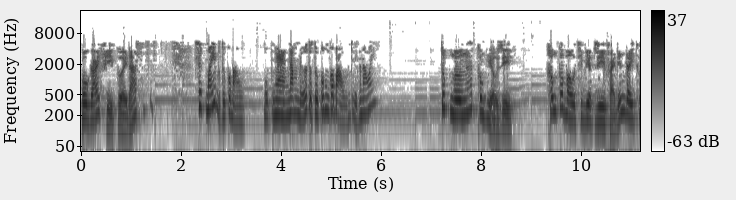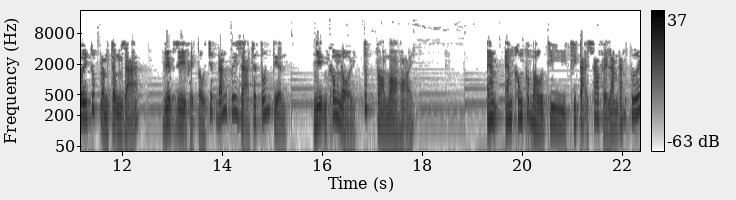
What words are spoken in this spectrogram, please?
Cô gái phì cười đáp. Sức mấy mà tôi có bầu, một ngàn năm nữa tụi tôi cũng không có bầu, thì đừng có nói. Túc ngơ ngác không hiểu gì. Không có bầu thì việc gì phải đến đây thuê Túc làm chồng giả, việc gì phải tổ chức đám cưới giả cho tốn tiền. Nhịn không nổi, Túc tò mò hỏi. Em, em không có bầu thì, thì tại sao phải làm đám cưới?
